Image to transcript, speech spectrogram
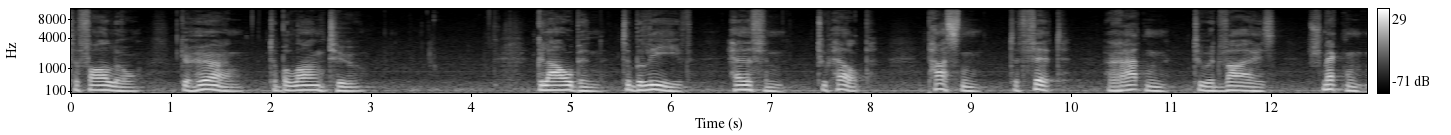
to follow, gehören, to belong to. Glauben, to believe, helfen, to help, passen, to fit, raten, to advise, schmecken,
